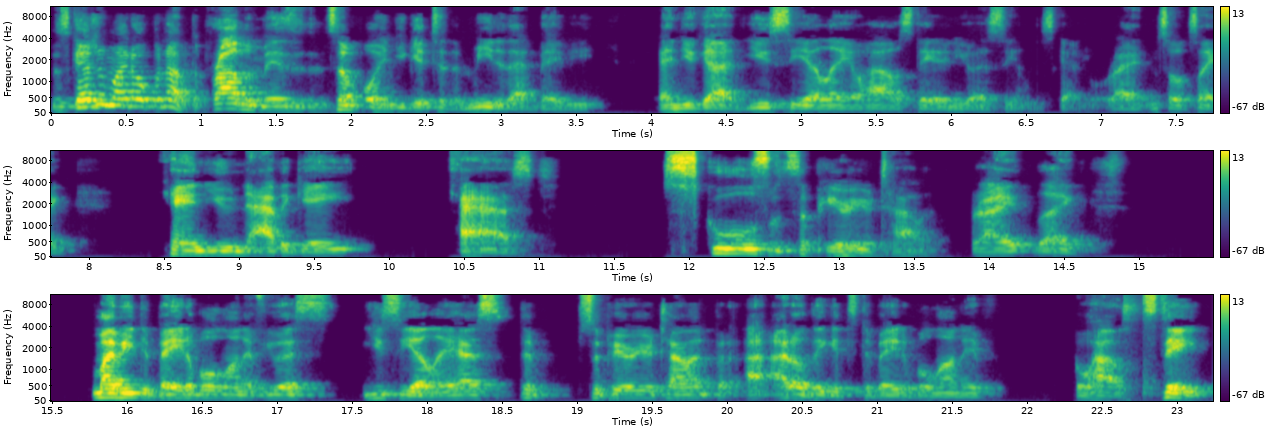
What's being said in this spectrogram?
the schedule might open up. The problem is, is at some point you get to the meat of that baby, and you got UCLA, Ohio State, and USC on the schedule, right? And so it's like, can you navigate past schools with superior talent, right? Like, might be debatable on if US UCLA has the superior talent, but I, I, don't think it's debatable on if Ohio State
